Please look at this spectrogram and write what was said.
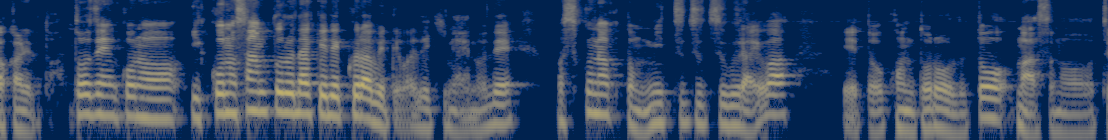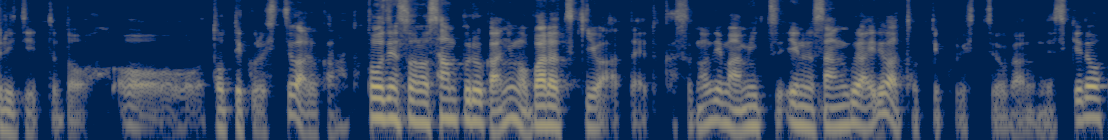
分かれると。当然この1個のサンプルだけで比べてはできないので、少なくとも3つずつぐらいは、えーと、コントロールと、まあ、そのトリティッドと取ってくる必要はあるかなと。当然そのサンプル間にもばらつきはあったりとかするので、まあ、3つ N3 ぐらいでは取ってくる必要があるんですけど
